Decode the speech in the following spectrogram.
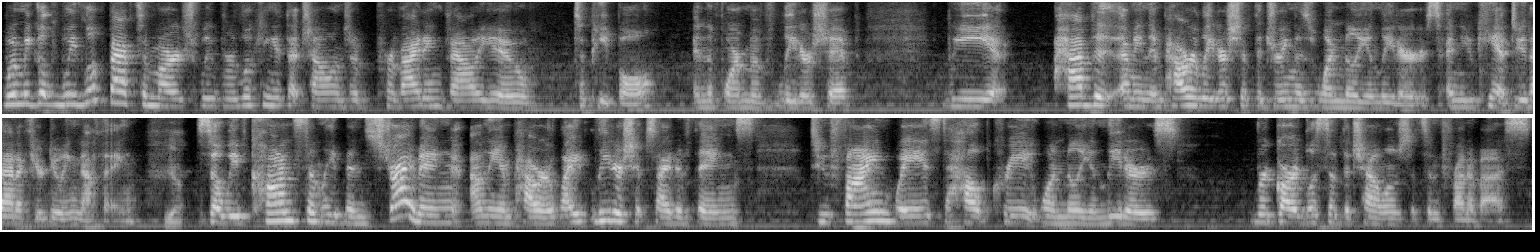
when we go, we look back to March, we were looking at that challenge of providing value to people in the form of leadership. We have the i mean empower leadership the dream is 1 million leaders and you can't do that if you're doing nothing yeah. so we've constantly been striving on the empower light leadership side of things to find ways to help create 1 million leaders regardless of the challenge that's in front of us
